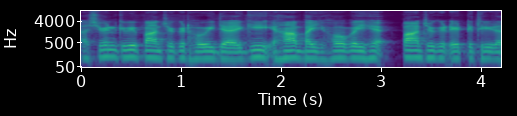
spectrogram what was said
अश्विन की भी पाँच विकेट हो ही जाएगी। हाँ भाई, हो गई है, पाँच विकेट एट्टी थ्री रन।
